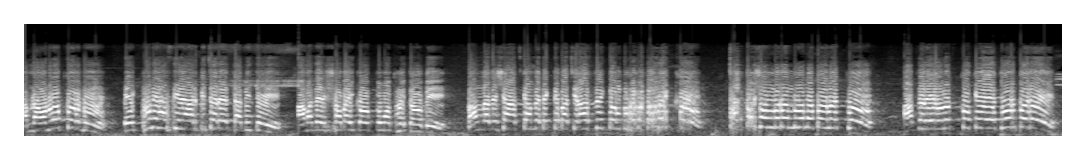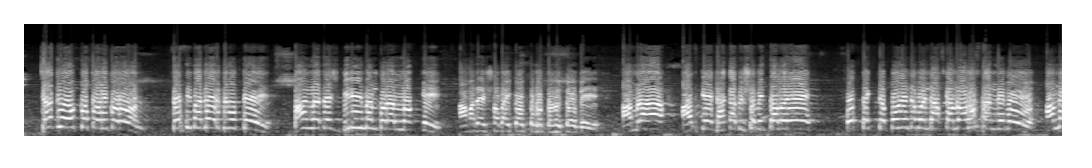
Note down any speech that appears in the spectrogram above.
আমরা অনুরোধ করব এই খুনি হাসিনার বিচারের দাবিতে আমাদের সবাইকে ঐক্যমত হইতে হবে। বাংলাদেশে আজকে আমরা দেখতে পাচ্ছি রাজনৈতিক দলগুলোর ঐক্য, ছাত্র সংগঠনগুলোর মতো ঐক্য। আপনারা এই ঐক্যকে দূর করে জাতীয় ঐক্য তৈরি করুন। ফেসিবাদের বিরুদ্ধে বাংলাদেশ বিনির্মাণ করার লক্ষ্যে আমাদের সবাইকে ঐক্যবদ্ধ হতে হবে। আমরা আজকে ঢাকা বিশ্ববিদ্যালয়ে প্রত্যেকটা পয়েন্টে পয়েন্টে আজকে আমরা অবস্থান নেব। আমরা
